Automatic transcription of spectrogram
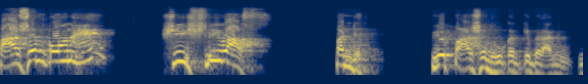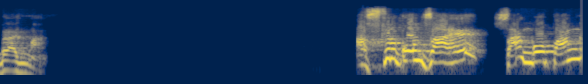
पार्षद कौन है? श्री श्रीवास पंडित। वे पार्षद होकर के विराजमान। अस्त्र कौन सा है? सांगोपांग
